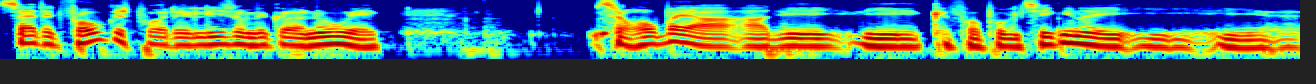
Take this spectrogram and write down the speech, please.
sat et fokus på det, ligesom vi gør nu, ikke? Så håber jeg, at vi, vi kan få politikken i, i, i, øh,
